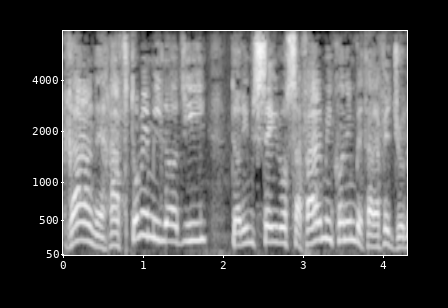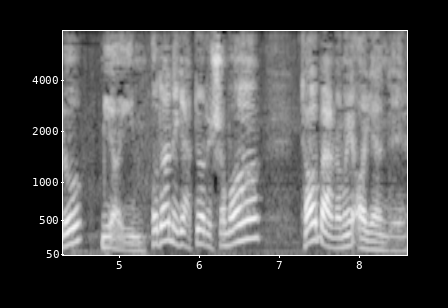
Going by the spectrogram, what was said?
قرن هفتم میلادی داریم سیر و سفر می‌کنیم. به طرف جلو میاییم. خدا نگهدار شما تا برنامه آینده.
